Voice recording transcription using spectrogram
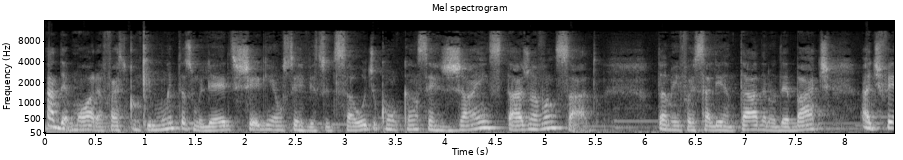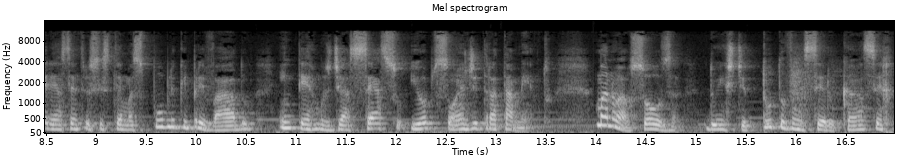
A demora faz com que muitas mulheres cheguem ao serviço de saúde com câncer já em estágio avançado. Também foi salientada no debate a diferença entre os sistemas público e privado em termos de acesso e opções de tratamento. Manuel Souza, do Instituto Vencer o Câncer,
